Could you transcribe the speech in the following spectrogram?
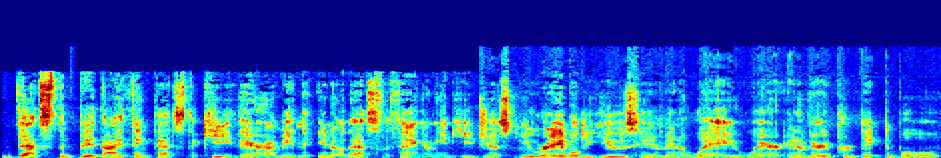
That's the bit. I think that's the key there. I mean, you know, that's the thing. I mean, he just you were able to use him in a way where, in a very predictable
